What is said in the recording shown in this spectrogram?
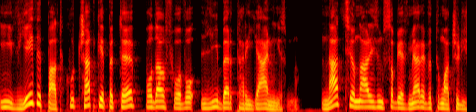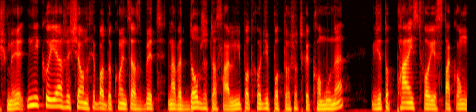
I w jej wypadku ChatGPT podał słowo libertarianizm. Nacjonalizm sobie w miarę wytłumaczyliśmy. Nie kojarzy się on chyba do końca zbyt, nawet dobrze czasami. Podchodzi pod troszeczkę komunę, gdzie to państwo jest taką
